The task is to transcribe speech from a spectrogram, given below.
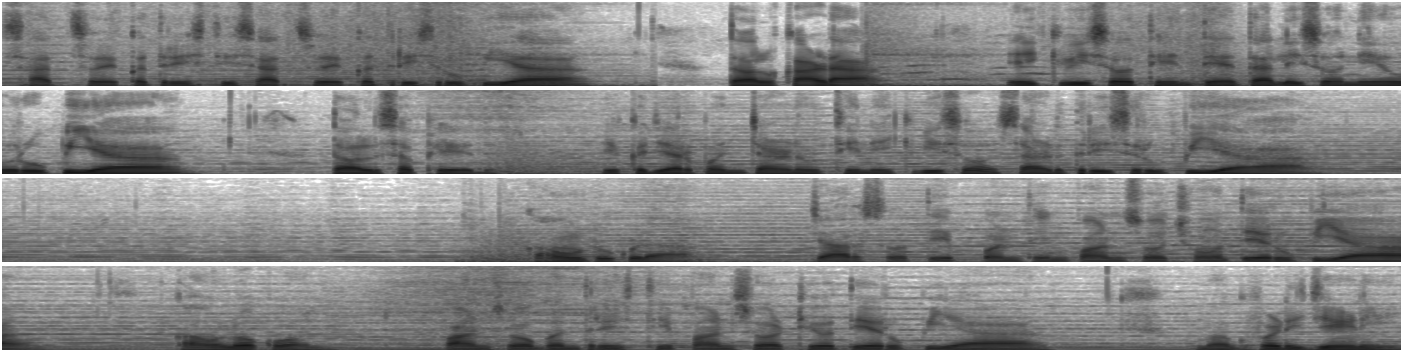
સાતસો એકત્રીસથી સાતસો એકત્રીસ રૂપિયા. તલ કાળા એકવીસોથી તેતાલીસો નેવું રૂપિયા. તલ સફેદ એક હજાર પંચાણુંથી એકવીસો સાડત્રીસ રૂપિયા. ઘઉં ટુકડા, ચારસો ત્રેપનથી પાંચસો છોતેર રૂપિયા. ઘઉં લોકોન પાંચસો ઓગણત્રીસથી પાંચસો અઠ્યોતેર રૂપિયા. મગફળી ઝીણી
